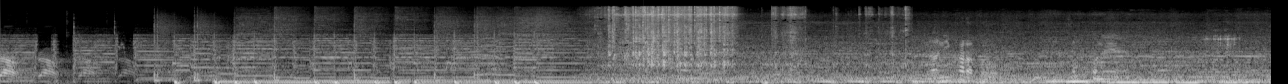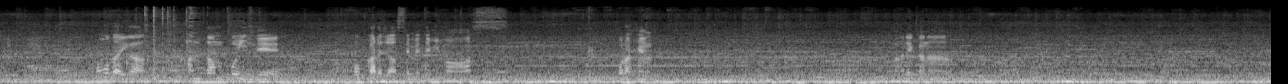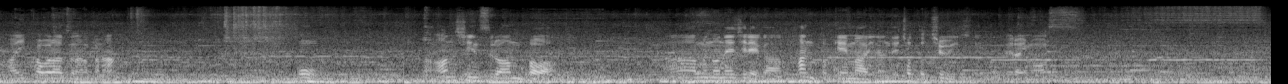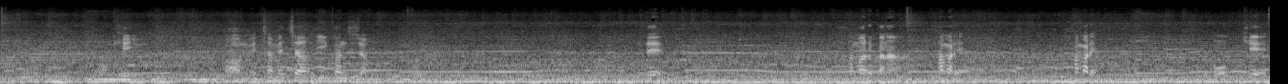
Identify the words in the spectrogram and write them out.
何からとちょっとね。こ台が簡単っぽいんでここからじゃあ攻めてみます。ここら辺。あれかな。相変わらずなのかな。おう。安心するアームパワー。アームのねじれが反時計回りなんでちょっと注意して狙います。OK あめちゃめちゃいい感じじゃん。ではまるかな？はまれ。はまれ。OK で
